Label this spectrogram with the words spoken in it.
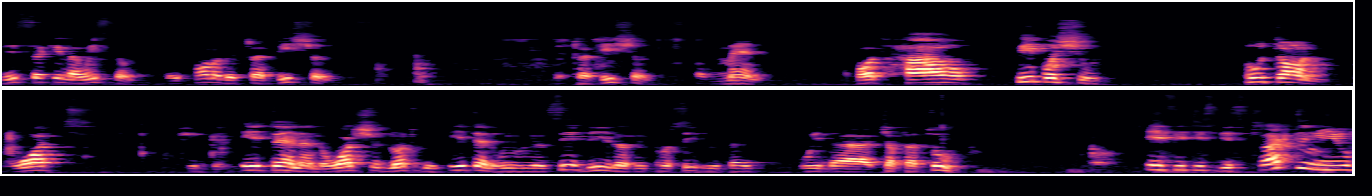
This secular wisdom, they follow the traditions, the traditions of men about how people should put on what should be eaten and what should not be eaten. We will see these as we proceed with the, with uh, chapter two. If it is distracting you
